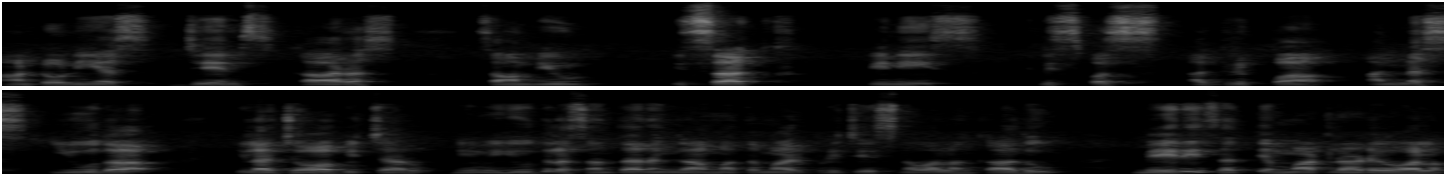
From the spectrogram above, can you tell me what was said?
Antonius James Carus Samuel Isaac Phinehas Crispus Agrippa Annas యూదా ఇలా జవాబిచ్చారు. మేము యూదుల సంతానంగా మత మార్పిడి చేసిన వాళ్ళం కాదు. మేరీ సత్యం మాట్లాడే వాళ్ళం.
